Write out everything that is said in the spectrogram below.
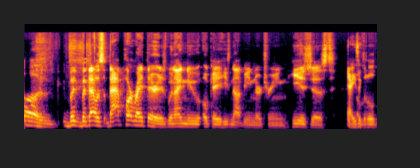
Oh, but but that was that part right there is when I knew okay, he's not being nurturing. He is just yeah, he's a a, little.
